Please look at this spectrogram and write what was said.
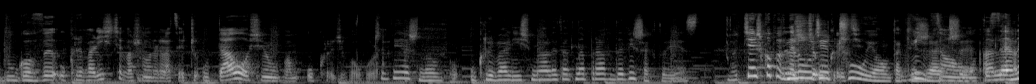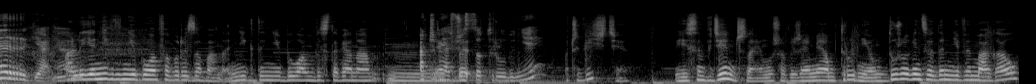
długo wy ukrywaliście waszą relację? Czy udało się wam ukryć w ogóle? Czy wiesz, no ukrywaliśmy, ale tak naprawdę wiesz jak to jest. No ciężko pewne rzeczy Ludzie ukryć. czują takie Widzą, rzeczy, to ale- jest energia, nie? Ale ja nigdy nie byłam faworyzowana, nigdy nie byłam wystawiana. Mm, A czy miałaś jakby- przez to trudniej? Oczywiście. Jestem wdzięczna Januszowi, że ja miałam trudniej. On dużo więcej ode mnie wymagał,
